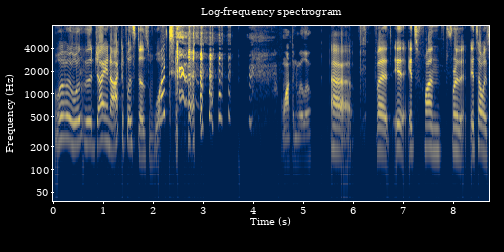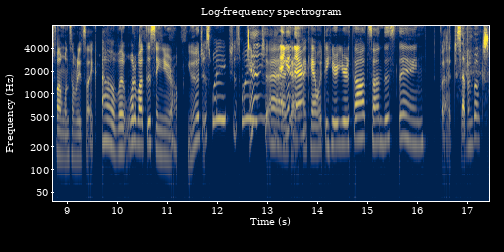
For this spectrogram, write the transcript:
Whoa, whoa, the giant octopus does what? Whomping Willow. Uh, but it, it's fun for the, it's always fun when somebody's like, oh, but what about this thing? You go, yeah, just wait, just wait. Yeah, hang I, in ca- there." I can't wait to hear your thoughts on this thing. But Seven books.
